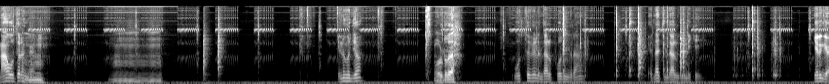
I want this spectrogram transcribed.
நான் ஊத்துறேங்க. இன்னும் கொஞ்சம். விடுறா. ஊத்தவே இருந்தாலும் போதுங்கிறான். என்னாச்சு இந்த ஆளுக்கு இன்னைக்கு? இருங்க.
